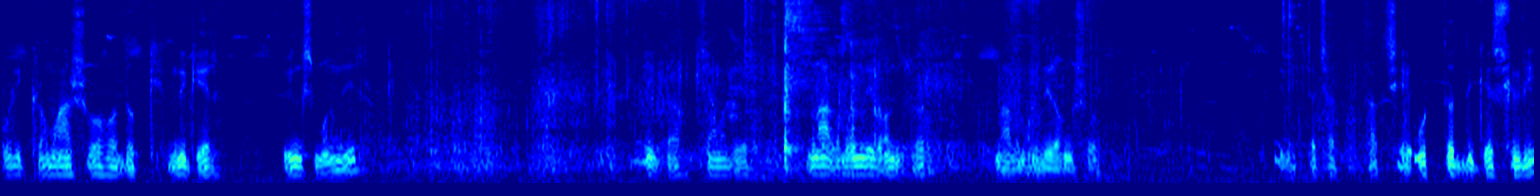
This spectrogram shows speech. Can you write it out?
পরিক্রমা সহ দক্ষিণ দিকের উইংস মন্দির। এইটা হচ্ছে আমাদের নাট মন্দির অঞ্চল নাট মন্দির অংশ। এদিকটা ছাদ- থাকছে, উত্তর দিকের সিঁড়ি।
